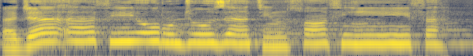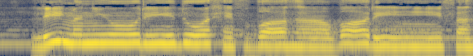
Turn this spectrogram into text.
فجاء في أرجوزة خفيفة لمن يريد حفظها ظريفة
